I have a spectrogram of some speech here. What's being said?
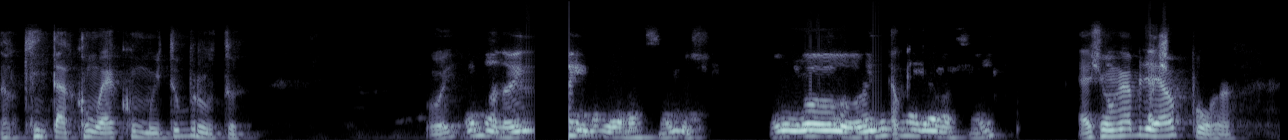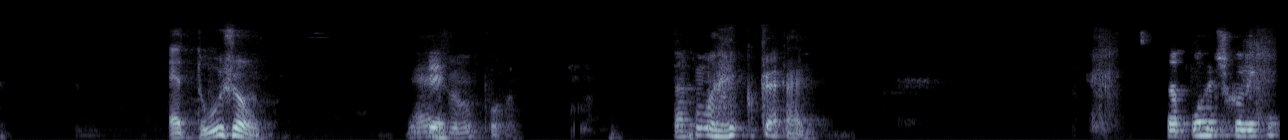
Alguém tá com eco muito bruto. Oi? Ô, mano, eu ainda tô na gravação, bicho. Ô, ô, ainda tô na gravação. É João Gabriel, porra. É tu, João? É João, porra. Tá com eco, caralho. Essa porra desconectou.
